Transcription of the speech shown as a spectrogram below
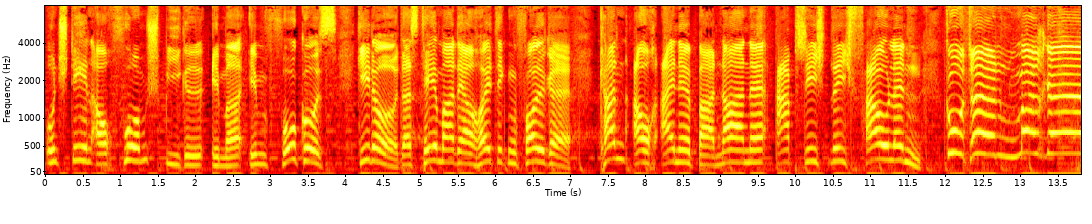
und stehen auch vorm Spiegel immer im Fokus. Guido, das Thema der heutigen Folge. Kann auch eine Banane absichtlich faulen? Guten Morgen!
